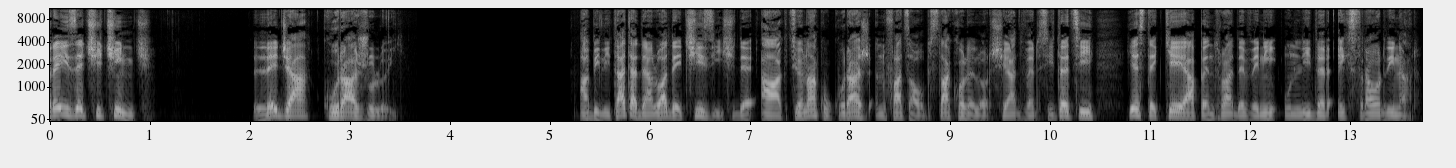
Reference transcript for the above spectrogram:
35. Legea curajului Abilitatea de a lua decizii și de a acționa cu curaj în fața obstacolelor și adversității este cheia pentru a deveni un lider extraordinar.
